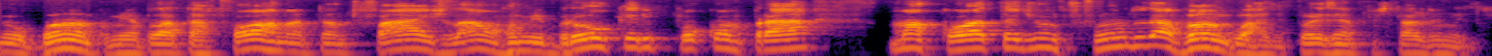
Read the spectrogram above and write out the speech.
meu banco, minha plataforma, tanto faz, lá, um home broker, e for comprar uma cota de um fundo da Vanguard, por exemplo, nos Estados Unidos.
